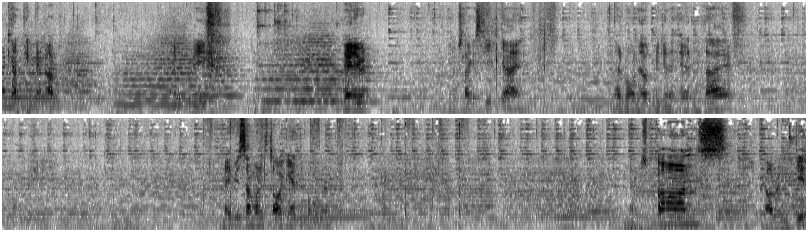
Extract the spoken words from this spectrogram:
I can't pick that up. Hello, Grave. hey, dude. Looks like a sleepy guy. That won't help me get ahead in Maybe someone is talking at the boulder. No response. We already did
